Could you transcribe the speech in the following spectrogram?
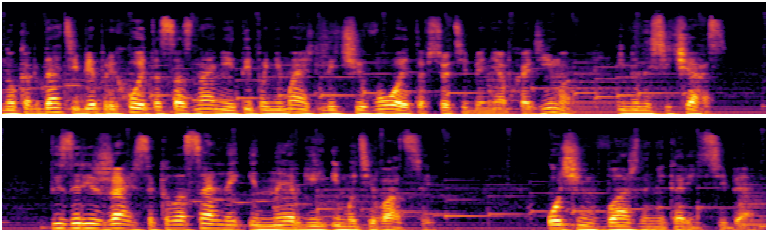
но когда тебе приходит осознание и ты понимаешь, для чего это все тебе необходимо, именно сейчас, ты заряжаешься колоссальной энергией и мотивацией. Очень важно не корить себя –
